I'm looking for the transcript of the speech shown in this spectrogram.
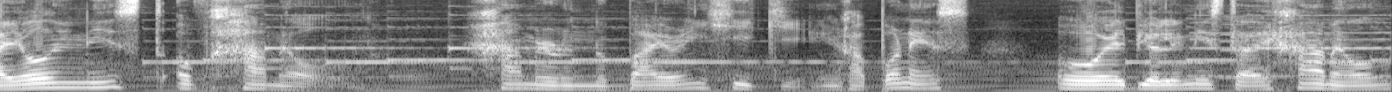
Violinist of Hamel, Hammer no Byron Hiki en japonés, o El violinista de Hamel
